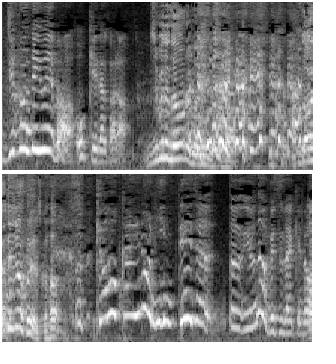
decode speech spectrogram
自分で言えば OK だから自分で名乗ればいいんですか 大丈夫ですか？教会の認定じゃというのは別だけど、そ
